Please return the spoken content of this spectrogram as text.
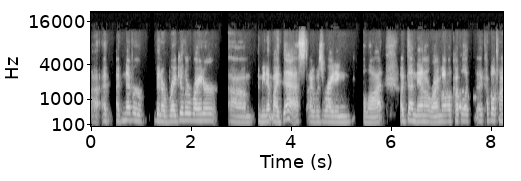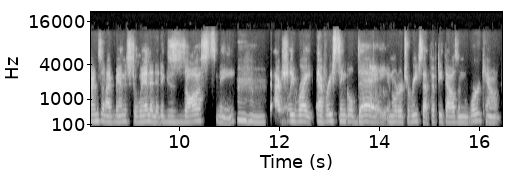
I've, I've never been a regular writer um i mean at my best i was writing a lot. I've done nanowrimo a couple of a couple of times and i've managed to win and it exhausts me Mhm. to actually write every single day in order to reach that 50,000 word count.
